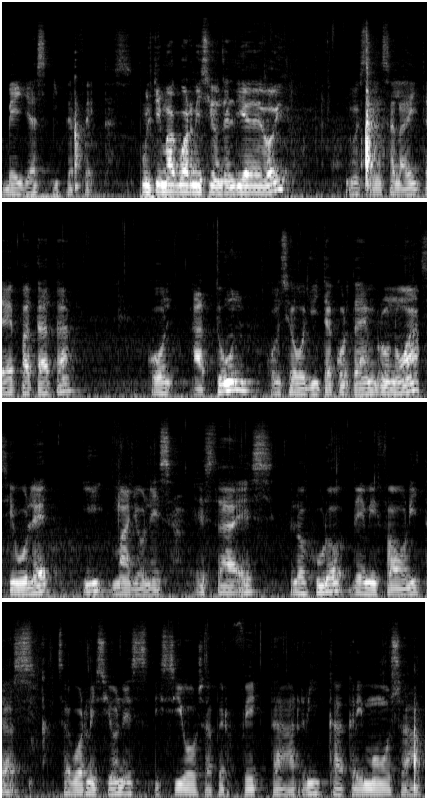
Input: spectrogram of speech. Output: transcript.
bellas y perfectas. Última guarnición del día de hoy. Nuestra ensaladita de patata con atún, con cebollita cortada en brunoise, cibulet y mayonesa. Esta es, lo juro, de mis favoritas. Esta guarnición es deliciosa, perfecta, rica, cremosa.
